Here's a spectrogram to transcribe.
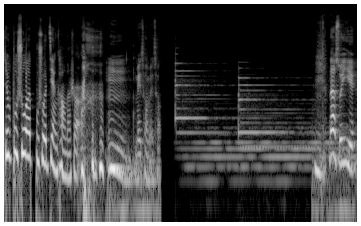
就不说不说健康的事儿，嗯，没错没错。嗯，那所以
